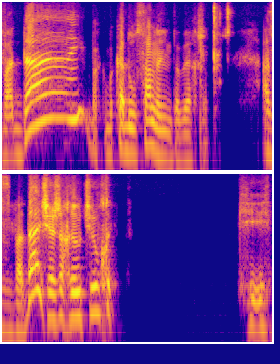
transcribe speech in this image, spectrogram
ודאי, בכדורסל אני מדבר עכשיו, אז ודאי שיש אחריות שילוחית. כי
